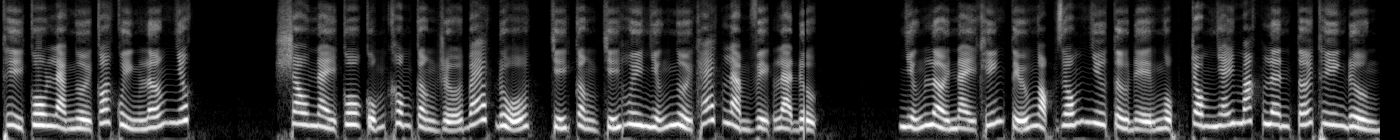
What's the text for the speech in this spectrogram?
thì cô là người có quyền lớn nhất. Sau này cô cũng không cần rửa bát đũa, chỉ cần chỉ huy những người khác làm việc là được. Những lời này khiến Tiểu Ngọc giống như từ địa ngục trong nháy mắt lên tới thiên đường.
